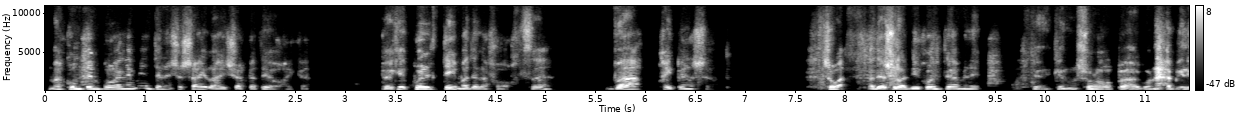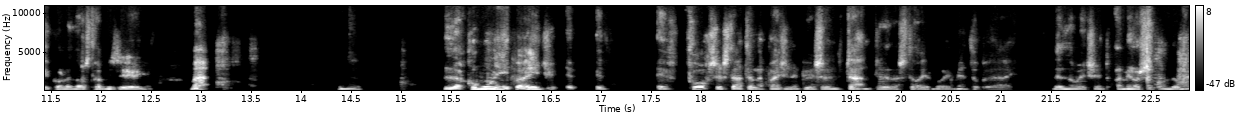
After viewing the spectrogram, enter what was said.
ma contemporaneamente è necessaria la ricerca teorica, perché quel tema della forza va ripensato. Insomma, adesso la dico in termini che, non sono paragonabili con la nostra miseria, ma la Comune di Parigi è, è, è forse stata la pagina più esaltante della storia del movimento operaio del Novecento, almeno secondo me.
